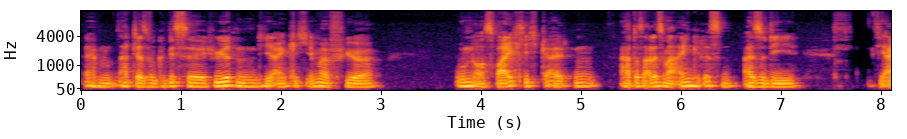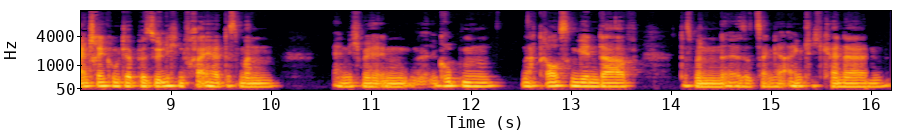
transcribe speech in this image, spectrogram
ähm, hat ja so gewisse Hürden, die eigentlich immer für unausweichlich galten, hat das alles mal eingerissen. Also die, die Einschränkung der persönlichen Freiheit, dass man nicht mehr in Gruppen nach draußen gehen darf, dass man äh, sozusagen ja eigentlich keine,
